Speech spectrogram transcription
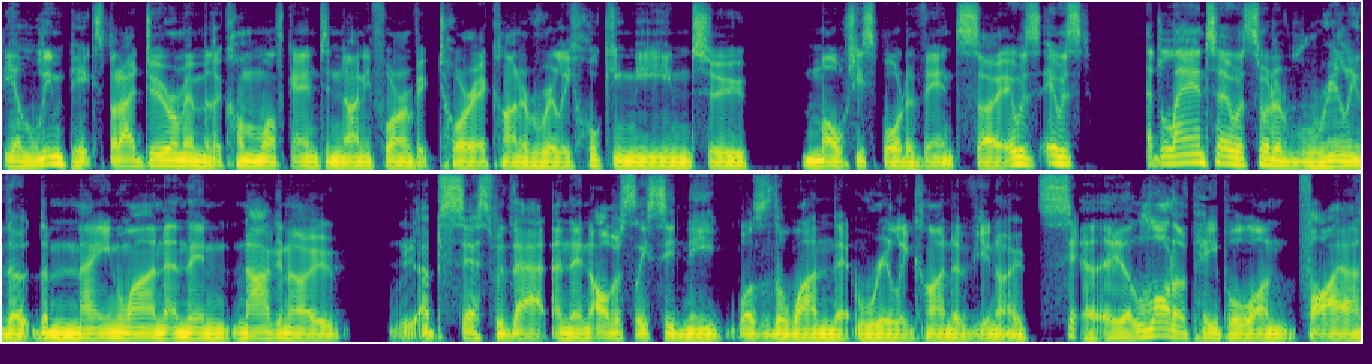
the Olympics, but I do remember the Commonwealth Games in 94 in Victoria kind of really hooking me into multi sport events. So it was, it was, Atlanta was sort of really the, the main one. And then Nagano obsessed with that. And then obviously Sydney was the one that really kind of, you know, set a lot of people on fire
